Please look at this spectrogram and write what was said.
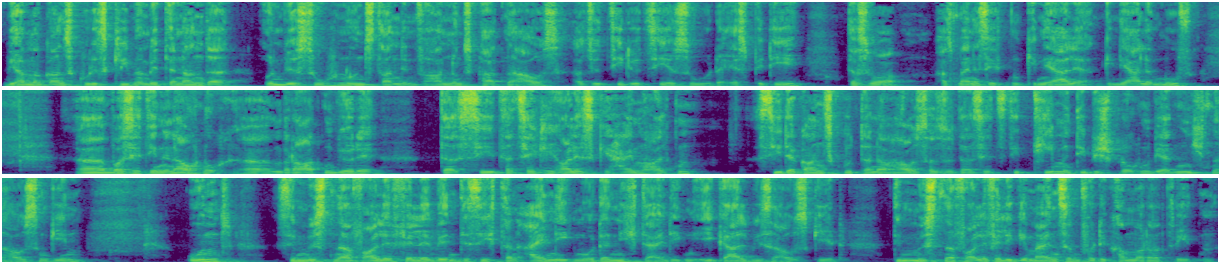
wir haben ein ganz gutes Klima miteinander und wir suchen uns dann den Verhandlungspartner aus, also CDU, CSU oder SPD. Das war aus meiner Sicht ein genialer, genialer Move. Äh, was ich denen auch noch ähm, raten würde, dass sie tatsächlich alles geheim halten. Sieht ja ganz gut danach aus, also dass jetzt die Themen, die besprochen werden, nicht nach außen gehen. Und sie müssten auf alle Fälle, wenn die sich dann einigen oder nicht einigen, egal wie es ausgeht, die müssten auf alle Fälle gemeinsam vor die Kamera treten.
